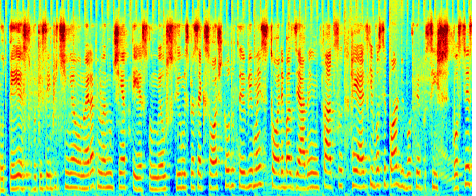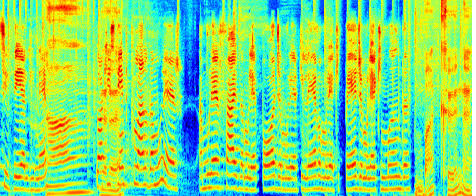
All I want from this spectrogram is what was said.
no texto, porque sempre tinha, não era não tinha texto. Meus filmes para sexual todo teve uma história baseada em fatos reais que você pode você se você se vê ali, né? Ah, Só que uhum. sempre pro lado da mulher. A mulher faz, a mulher pode, a mulher que leva, a mulher que pede, a mulher que manda. Bacana.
